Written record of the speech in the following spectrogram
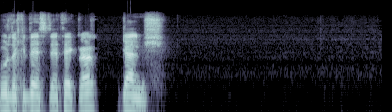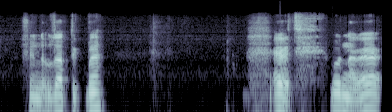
Buradaki desteğe tekrar gelmiş. Şunu da uzattık mı? Evet. Bunları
